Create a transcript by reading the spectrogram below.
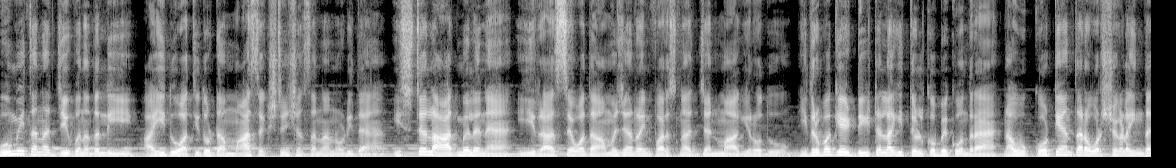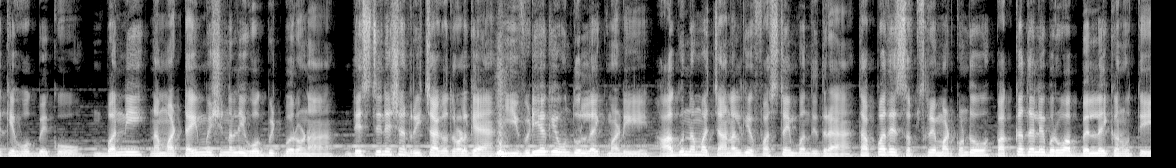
ಭೂಮಿ ತನ್ನ ಜೀವನದಲ್ಲಿ ಐದು ಅತಿ ದೊಡ್ಡ ಮಾಸ್ ಎಕ್ಸ್ಟೆನ್ಷನ್ಸ್ ಅನ್ನ ನೋಡಿದೆ. ಇಷ್ಟೆಲ್ಲ ಆದ್ಮೇಲೆನೆ ಈ ರಹಸ್ಯವಾದ ಅಮೆಜಾನ್ ರೈನ್ ಫಾರೆಸ್ಟ್ನ ಜನ್ಮ ಆಗಿರೋದು. ಇದ್ರ ಬಗ್ಗೆ ಡೀಟೇಲ್ ಆಗಿ ತಿಳ್ಕೊಬೇಕು ಅಂದ್ರೆ ನಾವು ಕೋಟ್ಯಾಂತರ ವರ್ಷಗಳ ಹಿಂದಕ್ಕೆ ಹೋಗ್ಬೇಕು. ಬನ್ನಿ, ನಮ್ಮ ಟೈಮ್ ಮೆಷಿನ್ ಅಲ್ಲಿ ಹೋಗ್ಬಿಟ್ಟು ಬರೋಣ. ಡೆಸ್ಟಿನೇಷನ್ ರೀಚ್ ಆಗೋದ್ರೊಳಗೆ ಈ ವಿಡಿಯೋಗೆ ಒಂದು ಲೈಕ್ ಮಾಡಿ. ಹಾಗೂ ನಮ್ಮ ಚಾನಲ್ಗೆ ಫಸ್ಟ್ ಟೈಮ್ ಬಂದಿದ್ರೆ ತಪ್ಪದೆ ಸಬ್ಸ್ಕ್ರೈಬ್ ಮಾಡ್ಕೊಂಡು ಪಕ್ಕದಲ್ಲೇ ಬರುವ ಬೆಲ್ ಐಕನ್ ಒತ್ತಿ.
